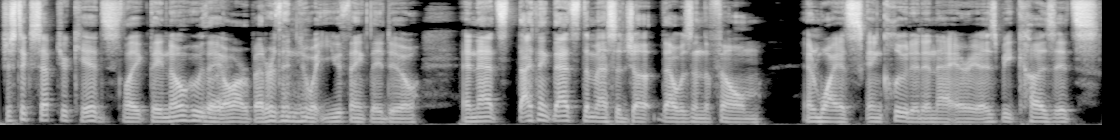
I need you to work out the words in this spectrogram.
just accept your kids like they know who they are better than what you think they do. And that's I think that's the message uh, that was in the film and why it's included in that area is because it's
